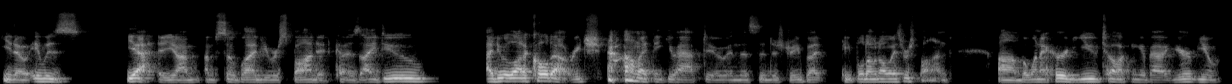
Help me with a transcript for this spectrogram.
you know, it was yeah, you know, I'm I'm so glad you responded because I do I do a lot of cold outreach. Um, I think you have to in this industry, but people don't always respond. Um, but when I heard you talking about your, you know,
